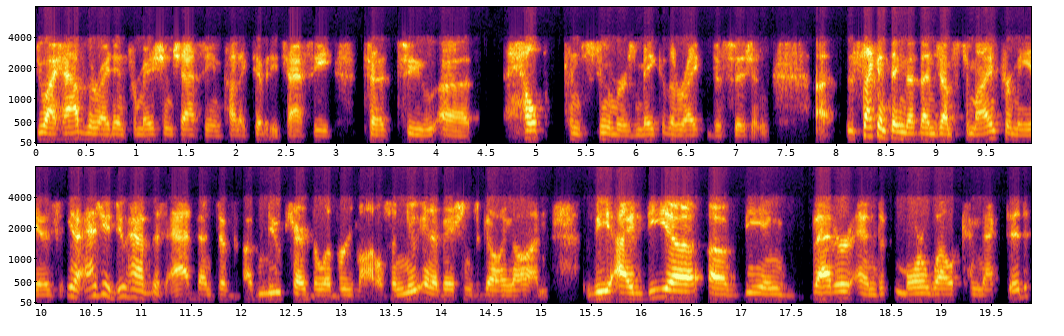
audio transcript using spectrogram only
do I have the right information chassis and connectivity chassis to, to uh, help consumers make the right decision? Uh, the second thing that then jumps to mind for me is, you know, as you do have this advent of, of new care delivery models and new innovations going on, the idea of being better and more well connected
